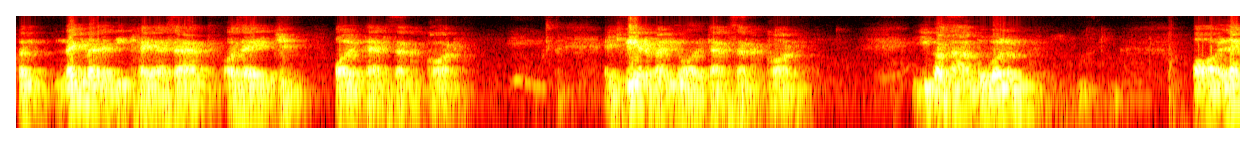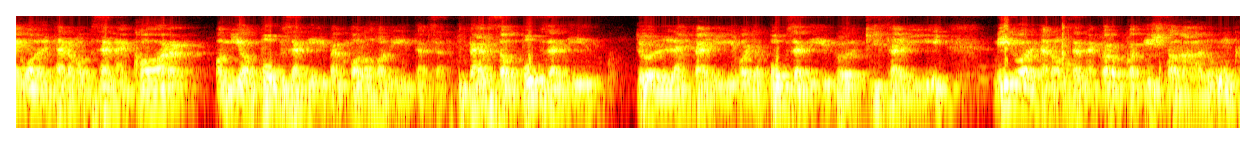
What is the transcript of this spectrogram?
A 40. helyezett az egy alter zenekar. Egy vérbeli alter zenekar. Igazából a legalterabb zenekar, ami a popzenében valaha létezett. Persze a popzenétől lefelé, vagy a popzenéből kifelé még alterabb zenekarokat is találunk,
